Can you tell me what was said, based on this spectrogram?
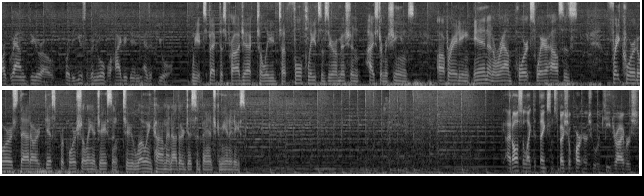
are ground zero for the use of renewable hydrogen as a fuel. We expect this project to lead to full fleets of zero emission Hyster machines operating in and around ports, warehouses, freight corridors that are disproportionately adjacent to low income and other disadvantaged communities. I'd also like to thank some special partners who were key drivers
